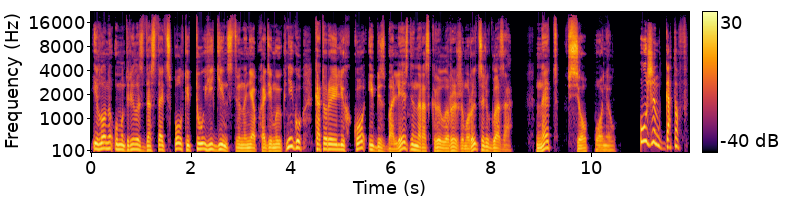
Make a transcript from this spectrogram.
Илона умудрилась достать с полки ту единственно необходимую книгу, которая легко и безболезненно раскрыла рыжему рыцарю глаза. Нед все понял. «Ужин готов!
